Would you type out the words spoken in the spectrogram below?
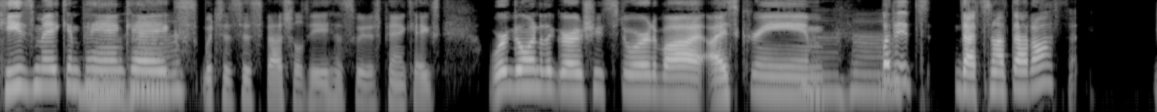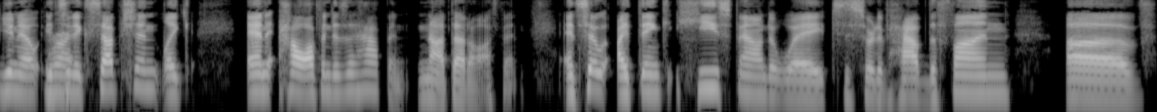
he's making mm-hmm. pancakes, mm-hmm. which is his specialty, his Swedish pancakes. We're going to the grocery store to buy ice cream, mm-hmm. but it's that's not that often. You know, it's right. an exception. Like, and how often does it happen? Not that often. And so I think he's found a way to sort of have the fun of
